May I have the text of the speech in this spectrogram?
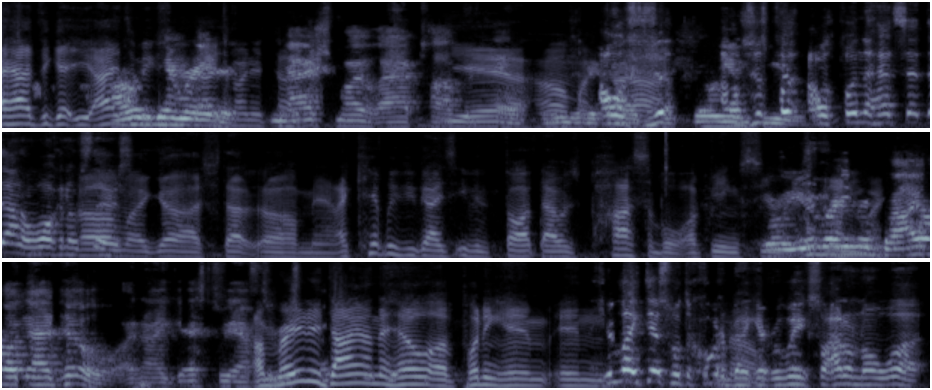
I had to get you. I I had to was make getting sure you ready guys to on your toes. smash my laptop. Yeah, oh my I was God. just, I was just put, I was putting the headset down and walking oh upstairs. Oh my gosh, that oh man, I can't believe you guys even thought that was possible of being serious. Well, serious. you're ready Anyway, to die on that hill, and I guess we have. I'm to ready to die on the hill of putting him in. You're like this with the quarterback No. every week, so I don't know what.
